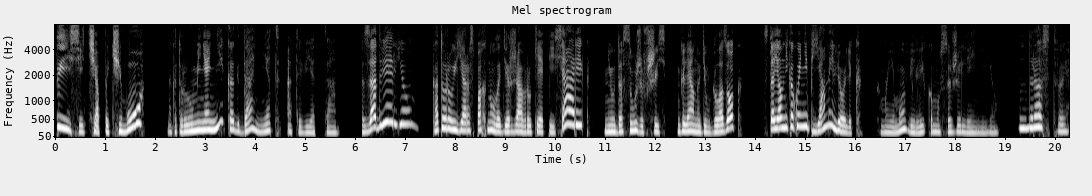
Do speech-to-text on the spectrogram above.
тысяча почему, на которые у меня никогда нет ответа. За дверью, которую я распахнула, держа в руке писярик, не удосужившись глянуть в глазок, стоял никакой не пьяный Лёлик, к моему великому сожалению. «Здравствуй,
